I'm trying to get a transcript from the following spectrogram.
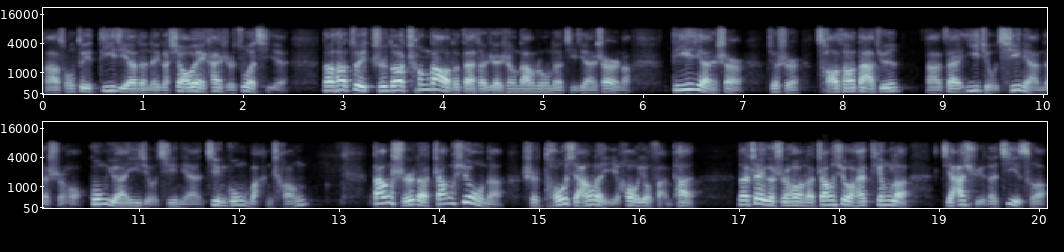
啊，从最低阶的那个校尉开始做起。那他最值得称道的，在他人生当中的几件事儿呢？第一件事儿就是曹操大军。啊，在一九七年的时候，公元一九七年进攻宛城，当时的张绣呢是投降了以后又反叛。那这个时候呢，张绣还听了贾诩的计策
